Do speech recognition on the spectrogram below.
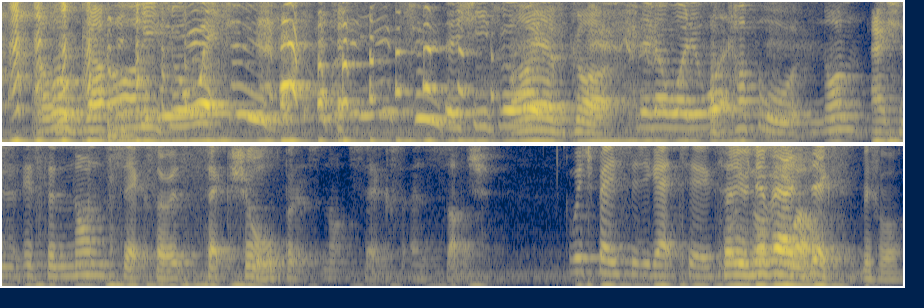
I woke up, the sheets were wet. the sheets were I have got They know what it a couple non. Actually, it's the non-sex, so it's sexual, but it's not sex as such. Which base did you get to? So you've never had Well- sex before?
